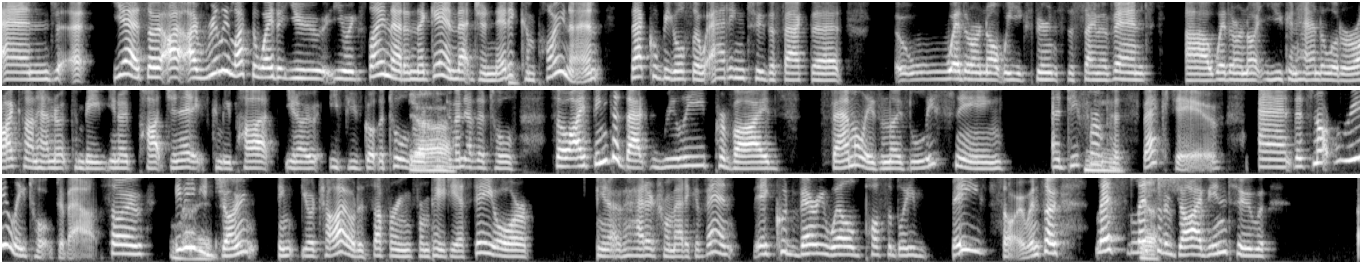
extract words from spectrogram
and uh, yeah, so I, I really like the way that you you explain that. And again, that genetic component that could be also adding to the fact that uh, whether or not we experience the same event uh, whether or not you can handle it or I can't handle it can be, you know, part genetics, can be part, you know, if you've got the tools yeah. or if you don't have the tools. So I think that that really provides families and those listening a different mm. perspective and that's not really talked about. So even right. if you don't think your child is suffering from PTSD or, you know, had a traumatic event, it could very well possibly be so. And so let's let's yes. sort of dive into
